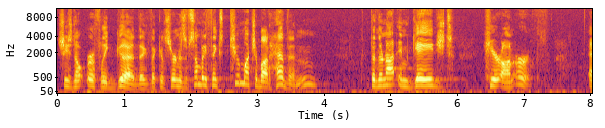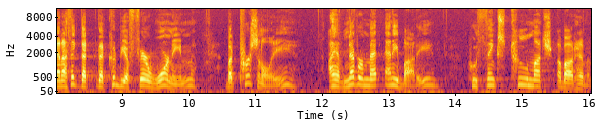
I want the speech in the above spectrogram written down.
she's no earthly good. The, the concern is if somebody thinks too much about heaven, then they're not engaged here on earth. And I think that, that could be a fair warning, but personally, I have never met anybody who thinks too much about heaven.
